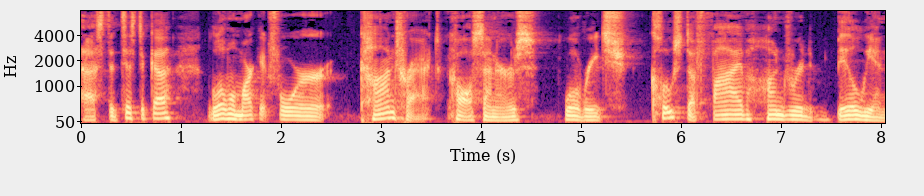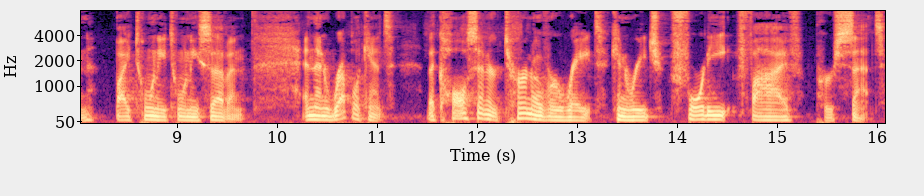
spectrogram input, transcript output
uh, Statistica global market for contract call centers will reach close to 500 billion by 2027. And then replicant, the call center turnover rate can reach 45%.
